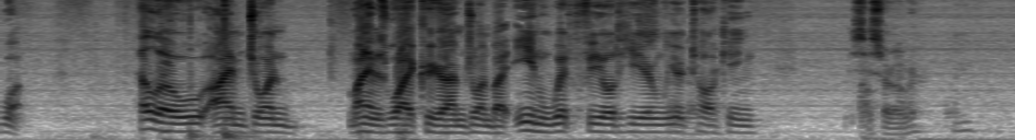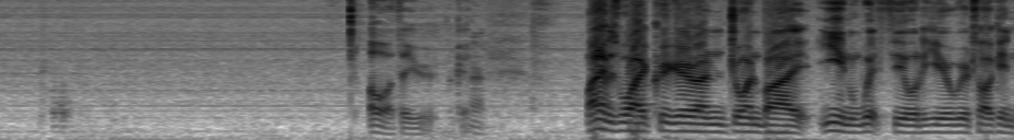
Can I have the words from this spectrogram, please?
One. Hello, I'm joined. My name is Wyatt Krieger. I'm joined by Ian Whitfield here, and we are talking. Is it start over? Oh, I thought you were okay. No. My name is Wyatt Krieger. I'm joined by Ian Whitfield here. We're talking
